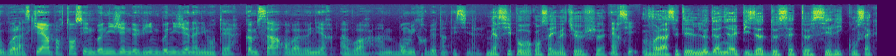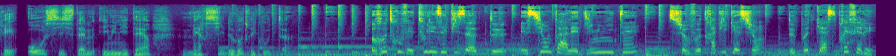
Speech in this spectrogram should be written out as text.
Donc voilà, ce qui est important, c'est une bonne hygiène de vie, une bonne hygiène alimentaire. Comme ça, on va venir avoir un bon microbiote intestinal. Merci pour vos conseils, Mathieu. Merci. Voilà, c'était le dernier épisode de cette série consacrée au système immunitaire. Merci de votre écoute. Retrouvez tous les épisodes de Et si on parlait d'immunité sur votre application de podcast préférée.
